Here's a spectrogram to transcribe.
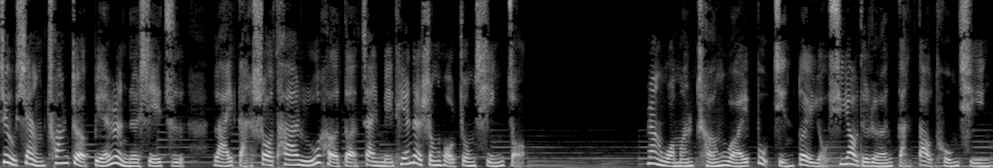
就像穿着别人的鞋子来感受他如何的在每天的生活中行走。让我们成为不仅对有需要的人感到同情。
